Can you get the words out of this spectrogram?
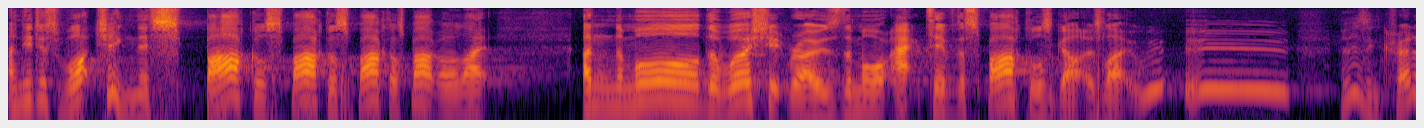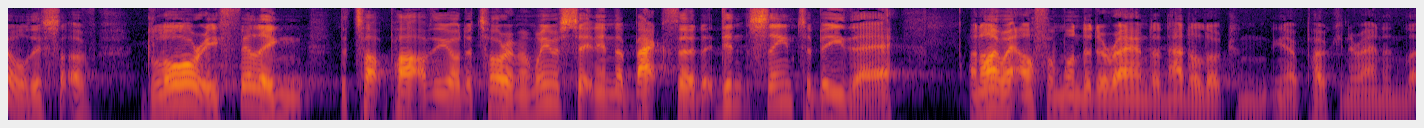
And you're just watching this sparkle, sparkle, sparkle, sparkle. Like, and the more the worship rose, the more active the sparkles got. It's like, ooh, this is incredible. This sort of glory filling the top part of the auditorium. And we were sitting in the back third. It didn't seem to be there. And I went off and wandered around and had a look and, you know, poking around and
